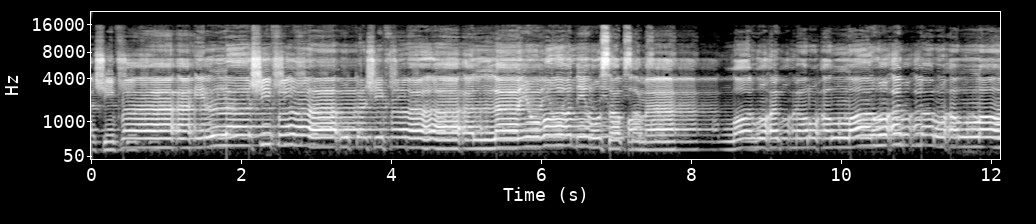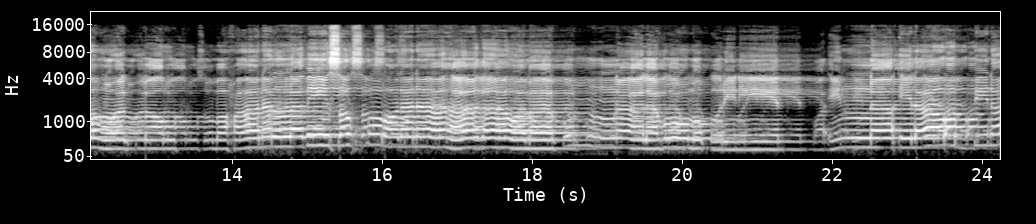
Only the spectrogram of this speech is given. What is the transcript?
لا شفاء إلا شفاءك شفاء لا يغادر سقما. الله أكبر الله أكبر الله أكبر. سبحان الذي سخر لنا هذا وما كنا له مقرنين. وإنا إلى ربنا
